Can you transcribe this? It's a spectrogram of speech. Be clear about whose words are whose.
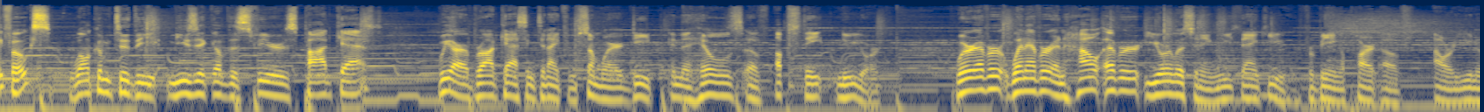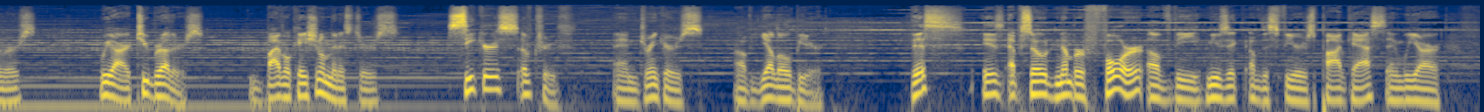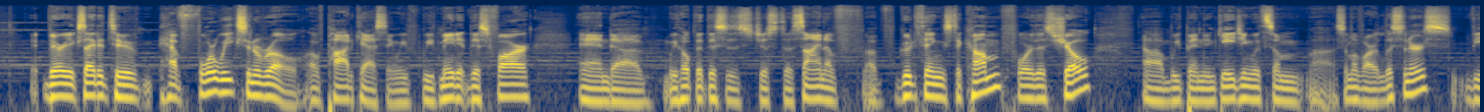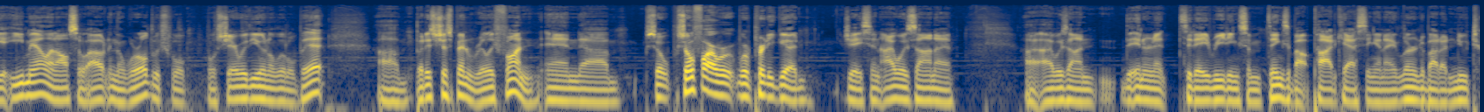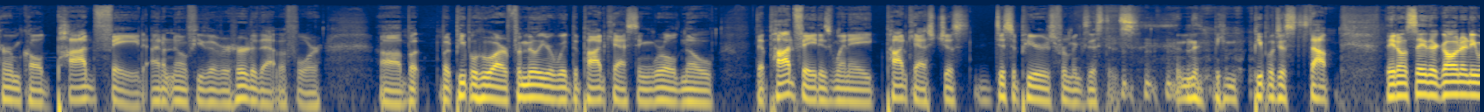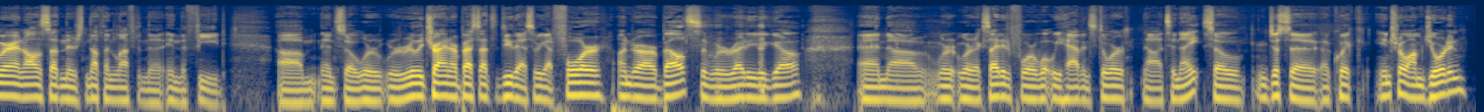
Speaker 1: Hey, folks, welcome to the Music of the Spheres podcast. We are broadcasting tonight from somewhere deep in the hills of upstate New York. Wherever, whenever, and however you're listening, we thank you for being a part of our universe. We are two brothers, bivocational ministers, seekers of truth, and drinkers of yellow beer. This is episode number four of the Music of the Spheres podcast, and we are very excited to have four weeks in a row of podcasting. We've we've made it this far, and uh, we hope that this is just a sign of, of good things to come for this show. Um, we've been engaging with some uh, some of our listeners via email and also out in the world, which we'll we'll share with you in a little bit. Um, but it's just been really fun, and um, so so far we're we're pretty good. Jason, I was on a uh, I was on the internet today reading some things about podcasting, and I learned about a new term called pod fade. I don't know if you've ever heard of that before, uh, but but people who are familiar with the podcasting world know that pod fade is when a podcast just disappears from existence, and people just stop. They don't say they're going anywhere, and all of a sudden there's nothing left in the in the feed. Um, and so we're we're really trying our best not to do that. So we got four under our belts, and we're ready to go and uh, we're, we're excited for what we have in store uh, tonight. So, just a, a, quick intro I'm Jordan,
